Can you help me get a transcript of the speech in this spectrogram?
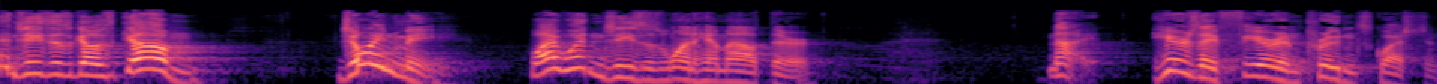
And Jesus goes, Come, join me. Why wouldn't Jesus want him out there? Now, here's a fear and prudence question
